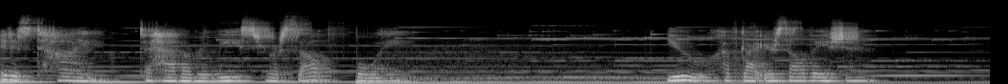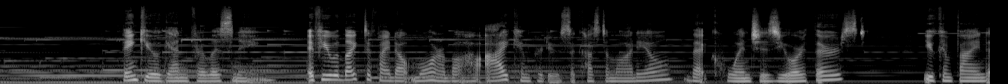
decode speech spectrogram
It is time to have a release yourself, boy. You have got your salvation. Thank you again for listening. If you would like to find out more about how I can produce a custom audio that quenches your thirst, you can find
